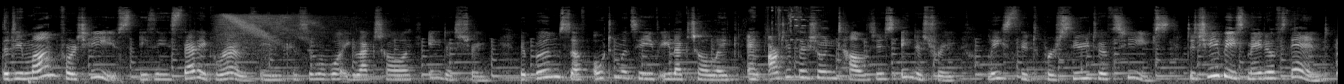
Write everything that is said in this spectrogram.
The demand for chips is in steady growth in the consumable electronic industry. The booms of automotive, electronic, and artificial intelligence industry leads to the pursuit of chips. The chip is made of sand,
